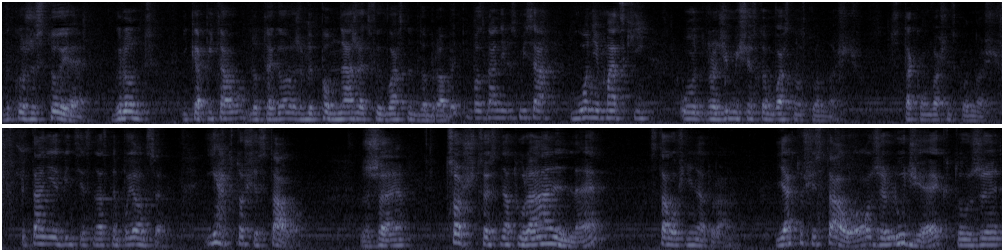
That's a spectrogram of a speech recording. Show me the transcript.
wykorzystuje grunt i kapitał do tego, żeby pomnażać swój własny dobrobyt, bo zdaniem Smitha w łonie matki urodzimy się z tą własną skłonnością, taką właśnie skłonnością. Pytanie więc jest następujące. Jak to się stało, że coś, co jest naturalne, stało się nienaturalne? jak to się stało, że ludzie, którzy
